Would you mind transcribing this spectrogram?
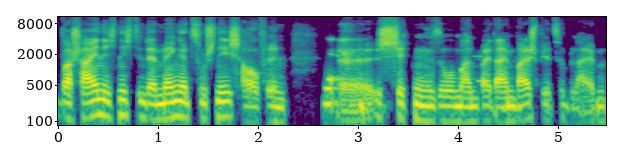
wahrscheinlich nicht in der Menge zum Schneeschaufeln ja. äh, schicken, so mal bei deinem Beispiel zu bleiben.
